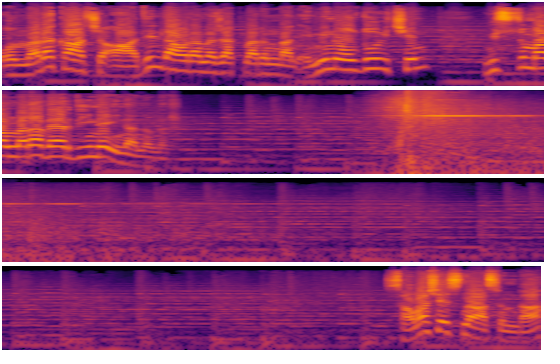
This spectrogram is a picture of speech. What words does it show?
onlara karşı adil davranacaklarından emin olduğu için Müslümanlara verdiğine inanılır. Savaş esnasında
